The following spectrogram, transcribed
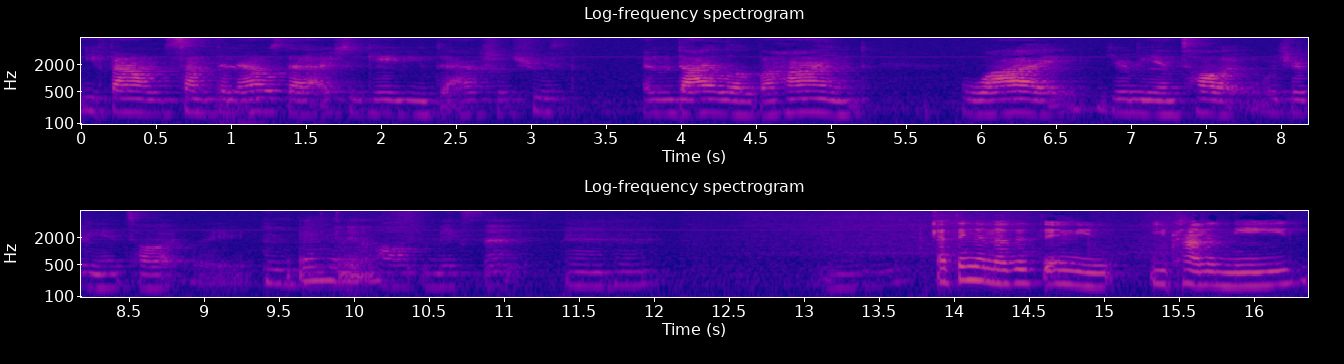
you found something else that actually gave you the actual truth and dialogue behind why you're being taught what you're being taught. Like, mm-hmm. It all makes sense. Mm-hmm. Mm-hmm. I think another thing you you kind of need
